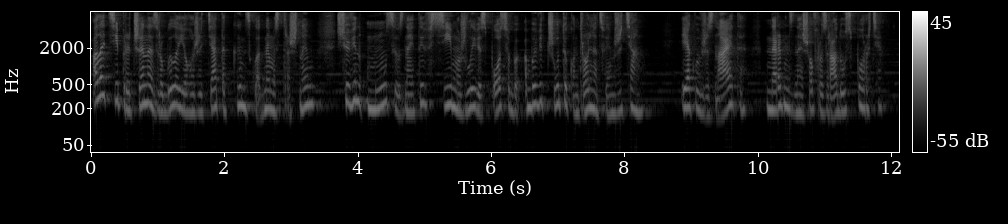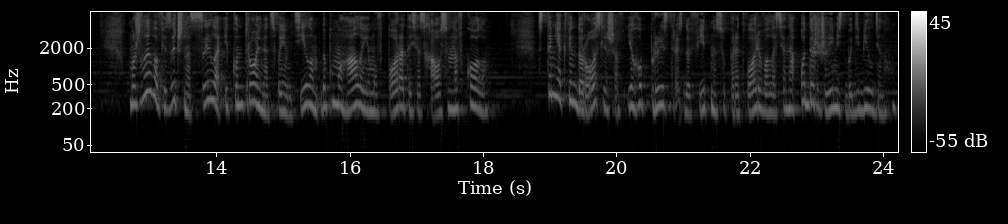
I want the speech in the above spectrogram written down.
Але ці причини зробили його життя таким складним і страшним, що він мусив знайти всі можливі способи, аби відчути контроль над своїм життям. І як ви вже знаєте, Нермін знайшов розраду у спорті. Можливо, фізична сила і контроль над своїм тілом допомагали йому впоратися з хаосом навколо. З тим, як він дорослішав, його пристрасть до фітнесу перетворювалася на одержимість бодібілдингу.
